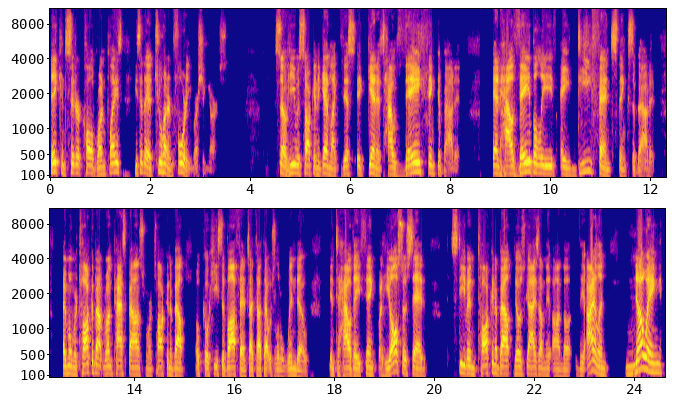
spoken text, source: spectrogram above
they consider called run plays. He said they had 240 rushing yards. So he was talking again like this again, it's how they think about it and how they believe a defense thinks about it. And when we're talking about run pass balance, when we're talking about a cohesive offense, I thought that was a little window into how they think. But he also said, Stephen, talking about those guys on the on the, the island, knowing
